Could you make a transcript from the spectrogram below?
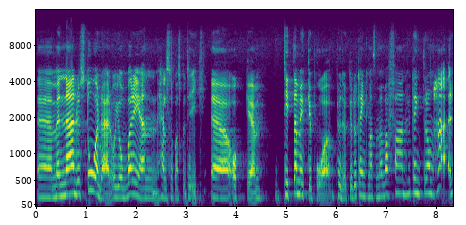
Eh, men när du står där och jobbar i en hälsokostbutik eh, och eh, tittar mycket på produkter, då tänker man så här, men vad fan, hur tänkte de här?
